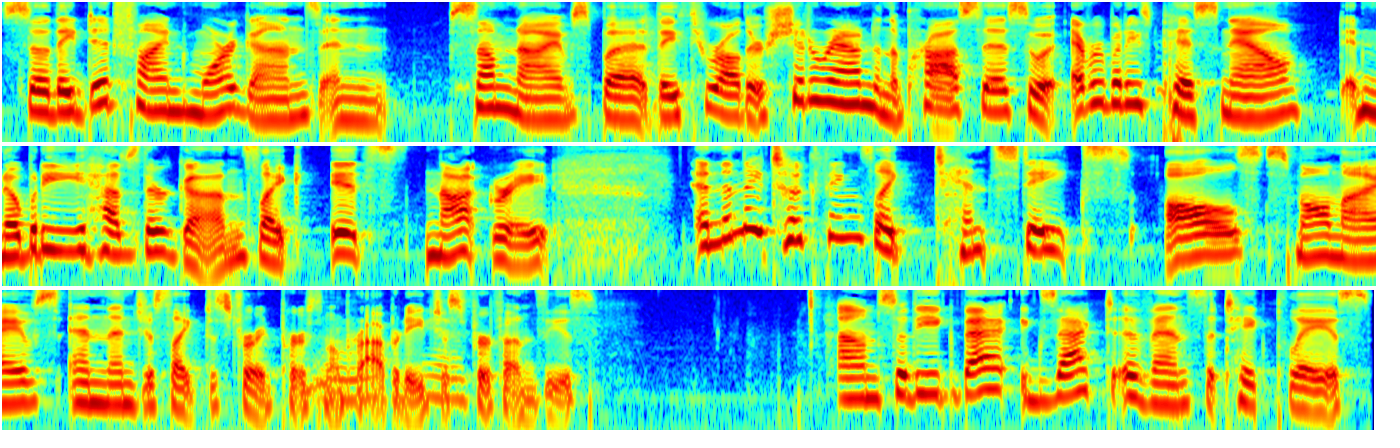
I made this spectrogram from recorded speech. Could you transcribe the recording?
So they did find more guns and some knives, but they threw all their shit around in the process. So everybody's pissed now. Nobody has their guns. Like it's not great. And then they took things like tent stakes, awls, small knives, and then just like destroyed personal property just for funsies. Um, so the exact, exact events that take place,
